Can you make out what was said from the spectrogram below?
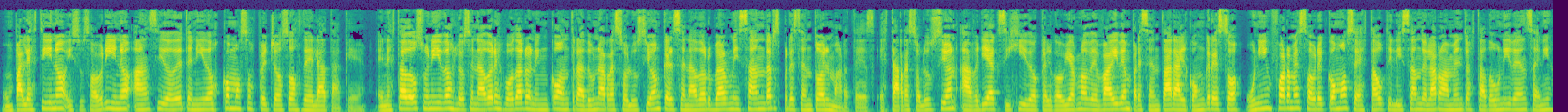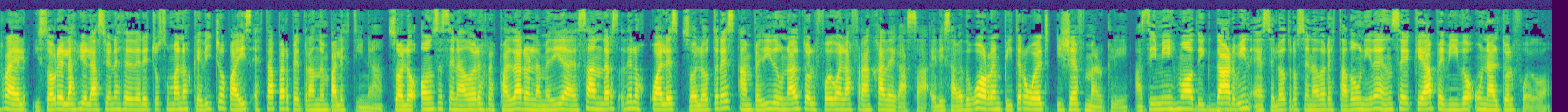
Un palestino y su sobrino han sido detenidos como sospechosos del ataque. En Estados Unidos, los senadores votaron en contra de una resolución que el senador Bernie Sanders presentó el martes. Esta resolución habría exigido que el gobierno de Biden presentara al Congreso un informe sobre cómo se está utilizando el armamento estadounidense en Israel y sobre las violaciones de derechos humanos que dicho país está perpetrando en Palestina. Solo 11 senadores respaldaron la medida de Sanders, de los cuales solo tres han pedido un alto el fuego en la franja de Gaza, Elizabeth Warren, Peter Welch y Jeff Merkley. Asimismo, Dick Darvin es el otro senador estadounidense que ha pedido un alto el fuego.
